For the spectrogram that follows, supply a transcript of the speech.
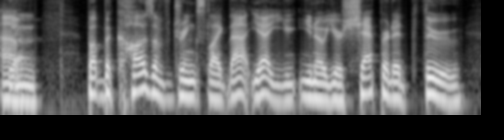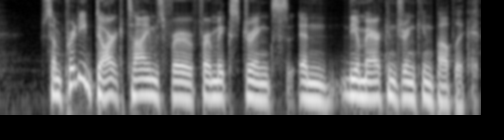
Um, yeah. But because of drinks like that, yeah, you you know, you're shepherded through some pretty dark times for for mixed drinks in the American drinking public.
